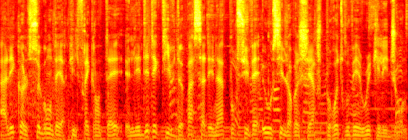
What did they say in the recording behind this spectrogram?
À l'école secondaire qu'il fréquentait, les détectives de Pasadena poursuivaient eux aussi leurs recherches pour retrouver Ricky Lee Jones.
